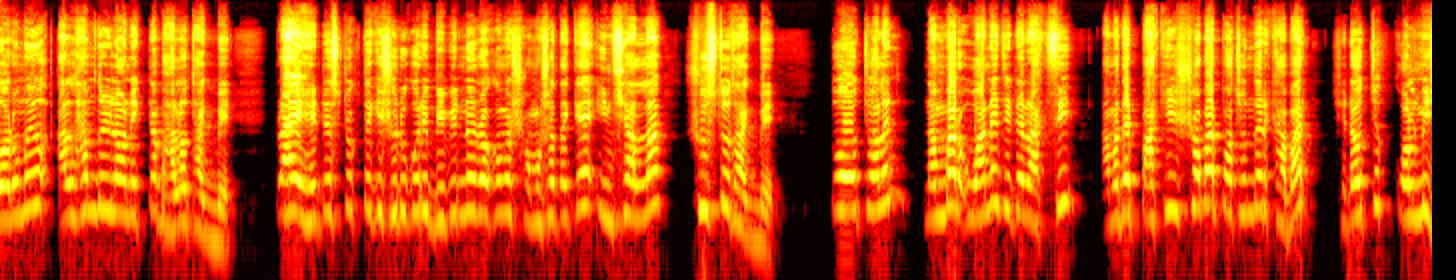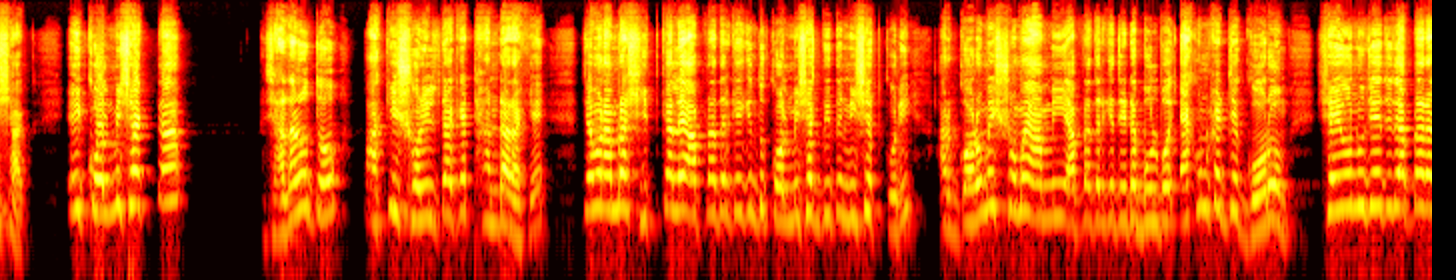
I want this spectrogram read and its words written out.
গরমেও আলহামদুলিল্লাহ অনেকটা ভালো থাকবে। প্রায় হেড স্ট্রোক থেকে শুরু করি বিভিন্ন রকমের সমস্যা থেকে ইনশাআল্লাহ সুস্থ থাকবে। তো চলেন নাম্বার ওয়ানে যেটা রাখছি, আমাদের পাখির সবার পছন্দের খাবার, সেটা হচ্ছে কলমি শাক। এই কলমি শাকটা সাধারণত পাখির শরীরটাকে ঠান্ডা রাখে। যেমন আমরা শীতকালে আপনাদেরকে কিন্তু কলমি শাক দিতে নিষেধ করি, আর গরমের সময় আমি আপনাদেরকে যেটা বলব, এখনকার যে গরম, সেই অনুযায়ী যদি আপনারা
